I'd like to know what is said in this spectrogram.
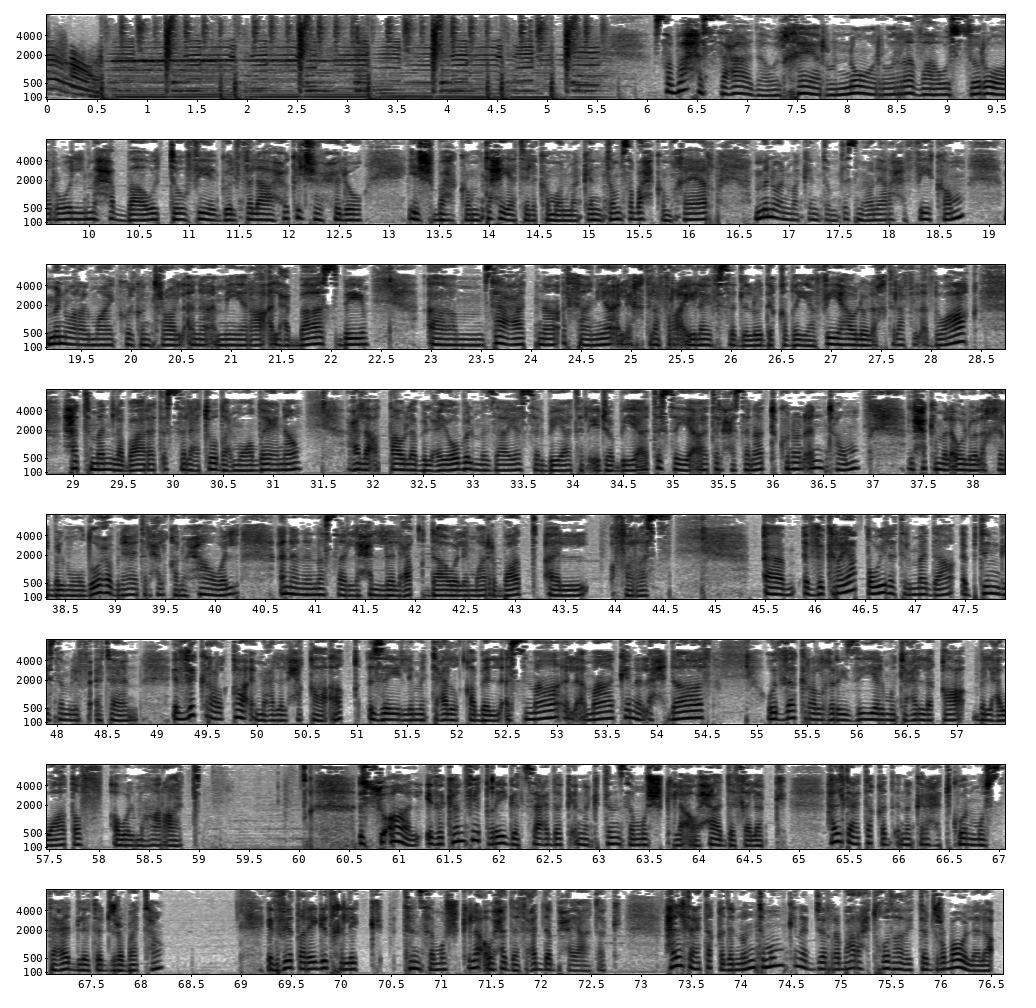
صباح السعادة والخير والنور والرضا والسرور والمحبة والتوفيق والفلاح وكل شيء حلو يشبهكم. تحياتي لكم وين ما كنتم. صباحكم خير. من وين ما كنتم تسمعوني راح فيكم. من وراء ال mic وال control أنا أميرة العباس ب ساعتنا الثانية اللي اختلاف الرأي لا يفسد للود قضية فيها ولولا اختلاف الأذواق. حتما لبارت السلع توضع مواضيعنا على الطاولة بالعيوب المزايا السلبيات الإيجابيات السيئات الحسنات. تكونون أنتم الحكم الأول والأخير بالموضوع. وبنهاية الحلقة نحاول أننا نصل لحل العقدة ولمربط الفرس. الذكريات طويلة المدى بتنقسم لفئتين. الذكرى القائمة على الحقائق زي اللي متعلقة بالأسماء الأماكن الأحداث والذكرى الغريزية المتعلقة بالعواطف أو المهارات. السؤال إذا كان في طريقة تساعدك أنك تنسى مشكلة أو حادثة لك هل تعتقد أنك راح تكون مستعد لتجربتها؟ إذا في طريقة تخليك تنسى مشكلة أو حدث عدى بحياتك هل تعتقد أنه أنت ممكن تجربها راح تخوض هذه التجربة ولا لا؟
